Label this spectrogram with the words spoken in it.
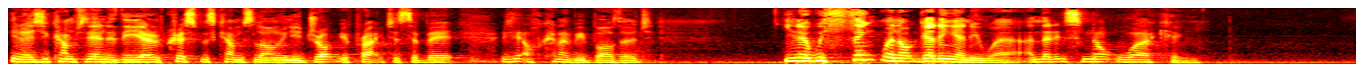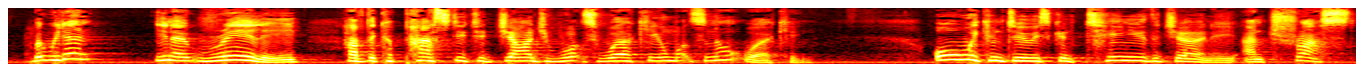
You know, as you come to the end of the year and Christmas comes along and you drop your practice a bit, you think, oh, can I be bothered? You know, we think we're not getting anywhere and that it's not working. But we don't, you know, really have the capacity to judge what's working and what's not working. All we can do is continue the journey and trust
